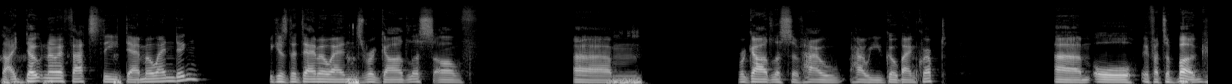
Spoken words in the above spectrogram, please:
That I don't know if that's the demo ending because the demo ends regardless of um regardless of how how you go bankrupt. Um or if it's a bug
